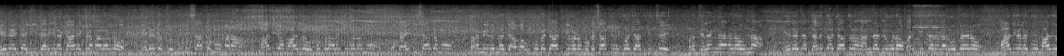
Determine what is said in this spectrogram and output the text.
ఏదైతే ఈ జరిగిన కార్యక్రమాలలో ఏదైతే తొమ్మిది శాతము మన మాదిగ మాదిగ ఉపకులాలకు ఇవ్వడము ఒక ఐదు శాతము మన మీద ఉన్న జా- ఇంకొక జాతికి ఇవ్వడం ఒక శాతం ఇంకో జాతికి ఇచ్చి మన తెలంగాణలో ఉన్న ఏదైతే దళిత జాతులను అందరినీ కూడా వర్గీకరణ రూపేలో మాదిగలకు మాదిగ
